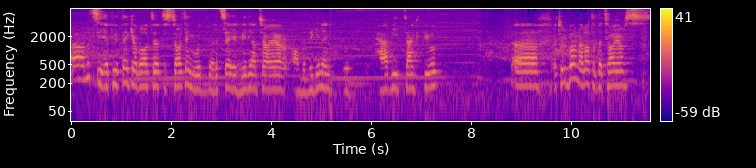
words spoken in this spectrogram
Uh, let's see, if you think about it, starting with, let's say, medium tire on the beginning with heavy tank fuel, uh, it will burn a lot of the tires.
